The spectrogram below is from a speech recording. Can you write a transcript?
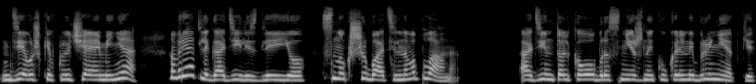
Девушки, включая меня, вряд ли годились для ее сногсшибательного плана. Один только образ нежной кукольной брюнетки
